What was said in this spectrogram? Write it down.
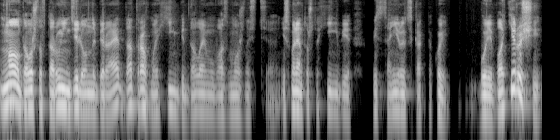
Мало того, что вторую неделю он набирает, да, травма Хигби дала ему возможность, э, несмотря на то, что Хигби позиционируется как такой более блокирующий,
